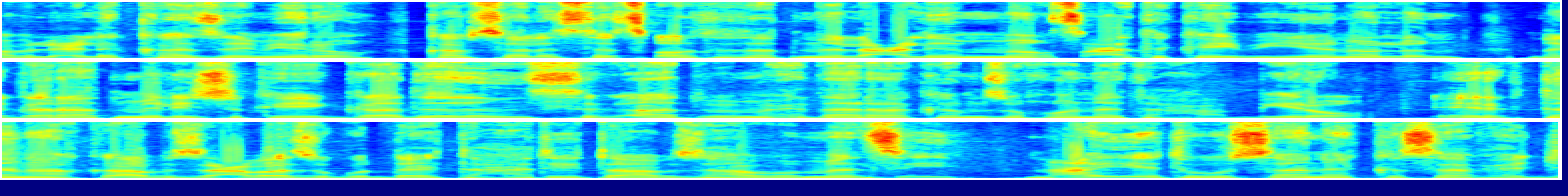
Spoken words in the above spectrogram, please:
ኣብ ልዕሊ ካዘሜሮ ካብ ሰለስተ ፀወታታት ንላዕሊ መቕፃዕቲ ከይብየነሉን ነገራት መሊሱ ከይጋደልን ስግኣት ብምሕዳራ ከም ዝኾነ ተሓቢሩ ኤሪክ ተናኽ ከዓ ብዛዕባ እዚ ጉዳይ ተሓቲቱ ኣብ ዝሃቦ መልሲ ንዓይ እቲ ውሳነ ክሳብ ሕጂ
